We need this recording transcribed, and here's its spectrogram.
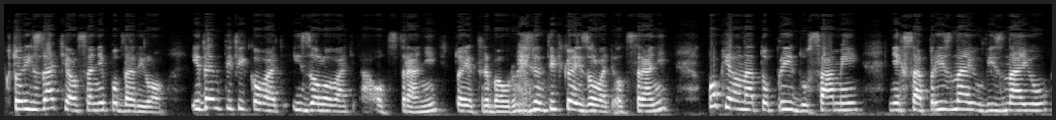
ktorých zatiaľ sa nepodarilo identifikovať, izolovať a odstrániť. To je treba urobiť. Identifikovať, izolovať, odstrániť. Pokiaľ na to prídu sami, nech sa priznajú, vyznajú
